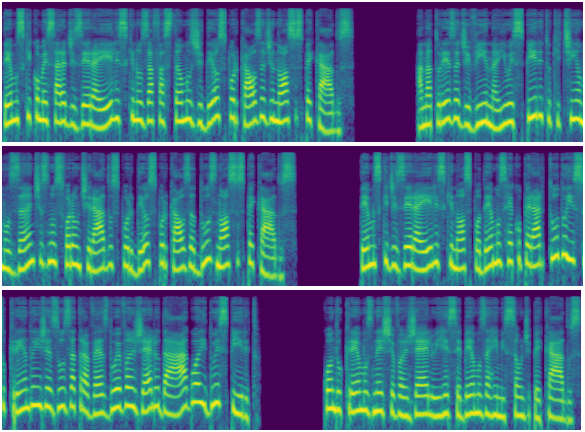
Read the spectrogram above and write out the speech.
Temos que começar a dizer a eles que nos afastamos de Deus por causa de nossos pecados. A natureza divina e o Espírito que tínhamos antes nos foram tirados por Deus por causa dos nossos pecados temos que dizer a eles que nós podemos recuperar tudo isso crendo em Jesus através do Evangelho da Água e do Espírito. Quando cremos neste Evangelho e recebemos a remissão de pecados,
